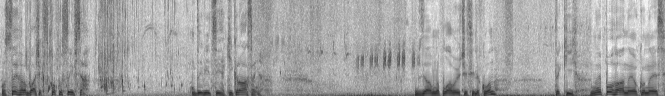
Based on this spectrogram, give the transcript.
Усе гарбачик спокусився. Дивіться, який красень. Взяв на плаваючий силікон. Такий непоганий окунець.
